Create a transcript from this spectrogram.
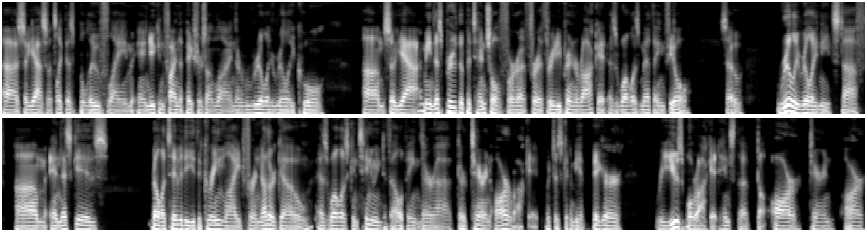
uh, so yeah, so it's like this blue flame, and you can find the pictures online. They're really, really cool. Um, so yeah, I mean, this proved the potential for a for a 3D printed rocket as well as methane fuel. So really, really neat stuff. Um, and this gives relativity the green light for another go, as well as continuing developing their uh, their Terran R rocket, which is going to be a bigger reusable rocket, hence the the R Terran R.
